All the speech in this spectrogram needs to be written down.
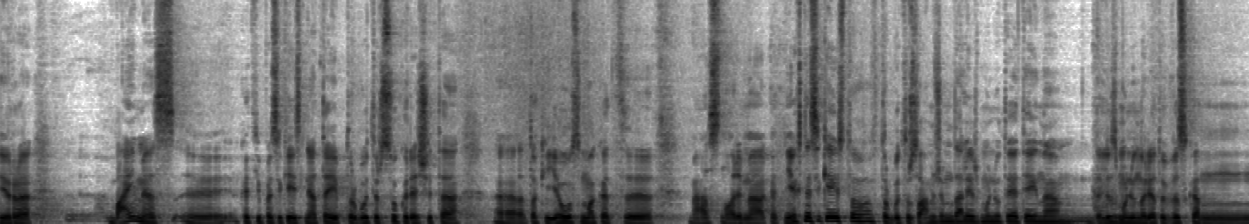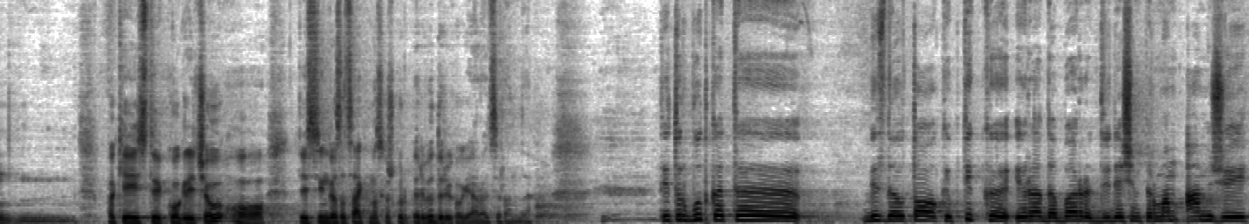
Ir e, baimės, e, kad ji pasikeis ne taip, turbūt ir sukuria šitą e, tokį jausmą, kad mes norime, kad niekas nesikeistų, turbūt ir su amžium daliai žmonių tai ateina, dalis žmonių norėtų viską pakeisti kuo greičiau, o teisingas atsakymas kažkur per vidurį ko gero atsiranda. Tai turbūt, kad vis dėlto kaip tik yra dabar 21 amžiui,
